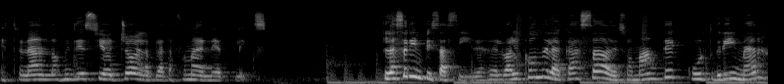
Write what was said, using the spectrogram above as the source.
estrenada en 2018 en la plataforma de Netflix. La serie empieza así, desde el balcón de la casa de su amante, Kurt Grimmer,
